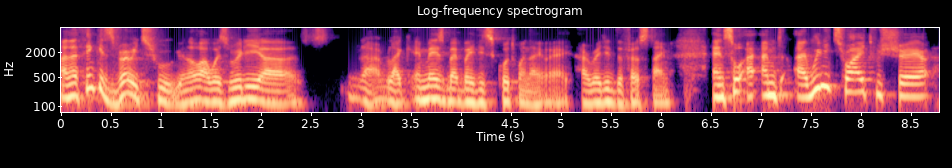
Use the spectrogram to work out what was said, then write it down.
And I think it's very true. You know, I was really uh, uh like amazed by, by this quote when I, I read it the first time. And so I, am I really try to share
